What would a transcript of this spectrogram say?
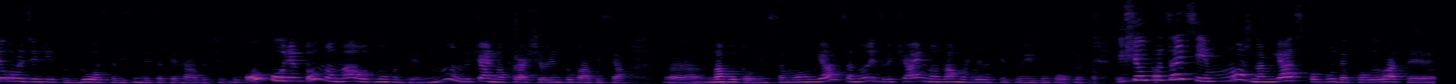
запікатися у розігріту до 180 градусів духовку орієнтовно на 1 годину. Ну, звичайно, краще орієнтуватися е, на готовність самого м'яса, ну і, звичайно, на можливості своєї духовки. І ще у процесі можна м'яско буде поливати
